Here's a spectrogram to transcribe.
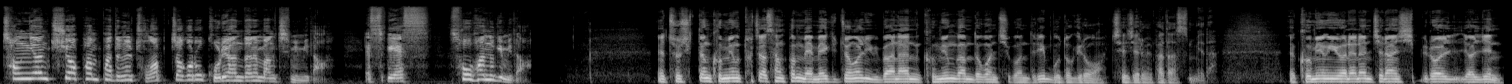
청년 취업 한파 등을 종합적으로 고려한다는 방침입니다. SBS 소환욱입니다. 주식 등 금융 투자 상품 매매 규정을 위반한 금융감독원 직원들이 무더기로 제재를 받았습니다. 금융위원회는 지난 11월 열린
